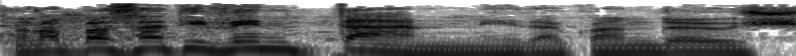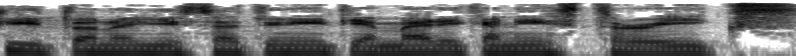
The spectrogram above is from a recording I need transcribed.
Sono passati vent'anni da quando è uscito negli Stati Uniti American History X,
